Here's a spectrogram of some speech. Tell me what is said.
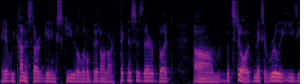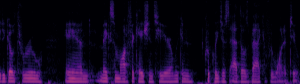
it, we kind of start getting skewed a little bit on our thicknesses there, but um, but still, it makes it really easy to go through and make some modifications here, and we can quickly just add those back if we wanted to.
